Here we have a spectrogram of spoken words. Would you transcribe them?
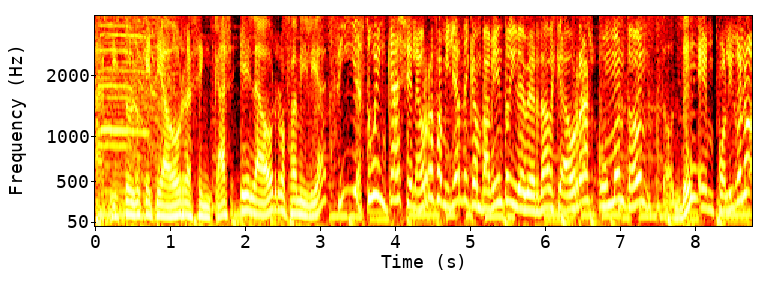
¿Has visto lo que te ahorras en Cash, el ahorro familiar? Sí, estuve en Cash, el ahorro familiar de campamento y de verdad que ahorras un montón. ¿Dónde? En Polígono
